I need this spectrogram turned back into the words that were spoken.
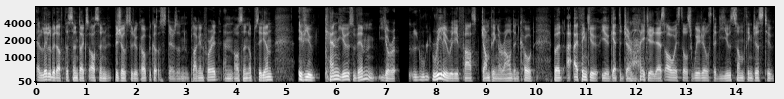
a little bit of the syntax also in Visual Studio Code because there's a plugin for it, and also in Obsidian. If you can use Vim, you're really really fast jumping around in code. But I- think you you get the general idea. There's always those weirdos that use something just to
